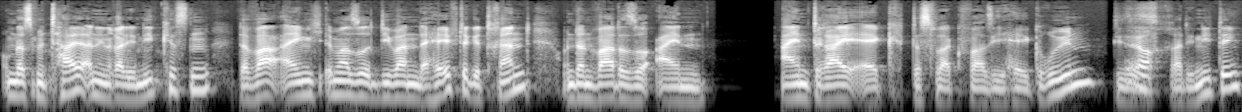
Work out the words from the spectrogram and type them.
Um das Metall an den Radianitkisten, da war eigentlich immer so, die waren in der Hälfte getrennt und dann war da so ein, ein Dreieck, das war quasi hellgrün, dieses Ja. Radianit-Ding,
